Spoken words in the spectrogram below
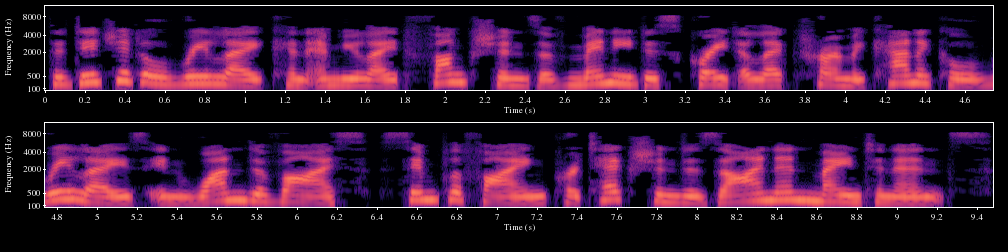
The digital relay can emulate functions of many discrete electromechanical relays in one device, simplifying protection design and maintenance.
